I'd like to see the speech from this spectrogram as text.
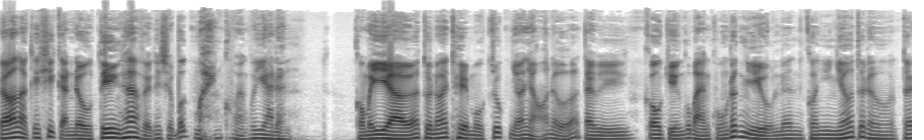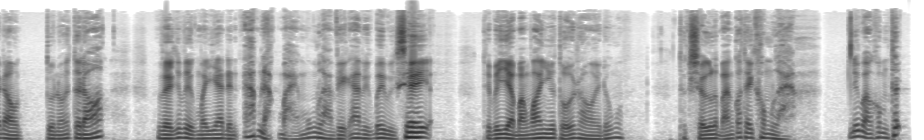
Đó là cái khía cạnh đầu tiên ha, về cái sự bất mãn của bạn với gia đình. Còn bây giờ tôi nói thêm một chút nhỏ nhỏ nữa, tại vì câu chuyện của bạn cũng rất nhiều nên coi như nhớ tới đâu tới đâu tôi nói tới đó. Về cái việc mà gia đình áp đặt bạn muốn làm việc a, việc b, việc c thì bây giờ bạn bao nhiêu tuổi rồi, đúng không? Thực sự là bạn có thể không làm. Nếu bạn không thích,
